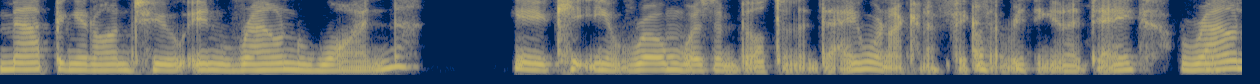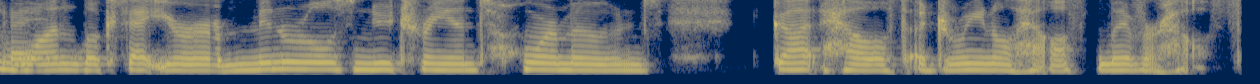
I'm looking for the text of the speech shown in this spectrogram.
mapping it onto in round one, you know, Rome wasn't built in a day. We're not going to fix mm-hmm. everything in a day. Round right. one looks at your minerals, nutrients, hormones, gut health, adrenal health, liver health.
